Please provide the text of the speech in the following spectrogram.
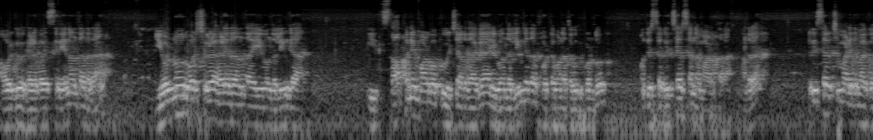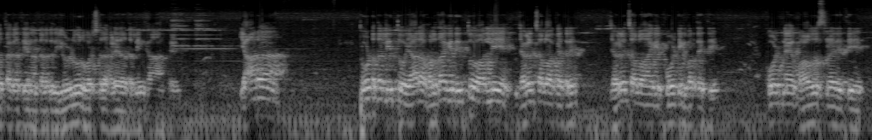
ಅವ್ರಿಗೂ ಹೇಳಿ ಬಯಸ್ತೀನಿ. ಏನಂತಂದ್ರೆ, ಏಳ್ನೂರು ವರ್ಷಗಳ ಹಳೆದಂಥ ಈ ಒಂದು ಲಿಂಗ ಈ ಸ್ಥಾಪನೆ ಮಾಡಬೇಕು ವಿಚಾರದಾಗ ಈ ಒಂದು ಲಿಂಗದ ಫೋಟೋವನ್ನು ತೆಗೆದುಕೊಂಡು ಒಂದಿಷ್ಟು ರಿಸರ್ಚ್ ಅನ್ನ ಮಾಡ್ತಾರ. ಅಂದ್ರೆ ರಿಸರ್ಚ್ ಮಾಡಿದ ಮ್ಯಾಗ ಗೊತ್ತಾಗತ್ತೆ ಏನಂತಂದ್ರೆ ಏಳ್ನೂರು ವರ್ಷದ ಹಳೆಯದಾದ ಲಿಂಗ ಅಂತ ಹೇಳಿ. ಯಾರ ತೋಟದಲ್ಲಿತ್ತು, ಯಾರ ಹೊಲದಾಗಿದ್ದಿತ್ತು ಅಲ್ಲಿ ಜಗಳ ಚಾಲು ಆಕೈತ್ರಿ. ಜಗಳ ಚಾಲು ಆಗಿ ಕೋರ್ಟಿಗೆ ಬರ್ತೈತಿ. ಕೋರ್ಟ್ನ್ಯಾಗ ಭಾಳ ದಿವಸ ನಡೆದೈತಿ.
